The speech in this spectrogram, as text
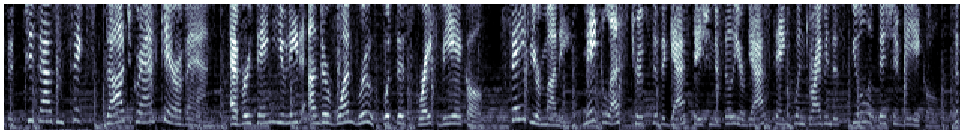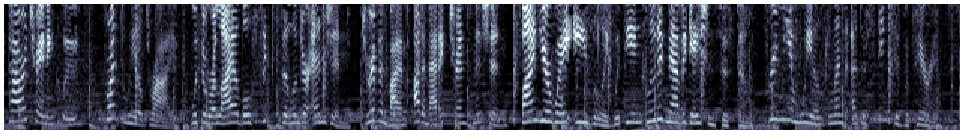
the 2006 Dodge Grand Caravan. Everything you need under one roof with this great vehicle. Save your money. Make less trips to the gas station to fill your gas tank when driving this fuel-efficient vehicle. The powertrain includes front-wheel drive with a reliable six-cylinder engine driven by an automatic transmission. Find your way easily with the included navigation system. Premium wheels lend a distinctive appearance.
